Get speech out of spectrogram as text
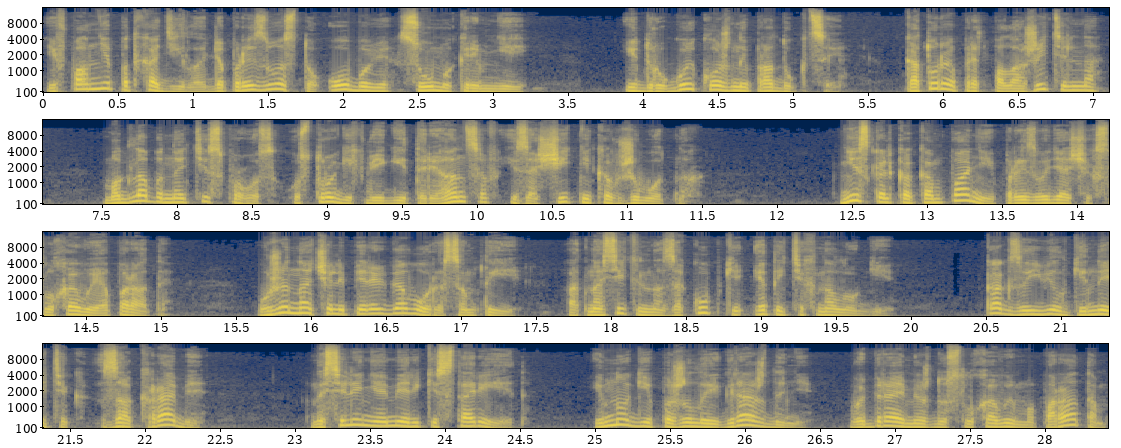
и вполне подходила для производства обуви, сумок, ремней и другой кожной продукции, которая предположительно могла бы найти спрос у строгих вегетарианцев и защитников животных. Несколько компаний, производящих слуховые аппараты, уже начали переговоры с МТИ относительно закупки этой технологии. Как заявил генетик Зак Раби, население Америки стареет, и многие пожилые граждане, выбирая между слуховым аппаратом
